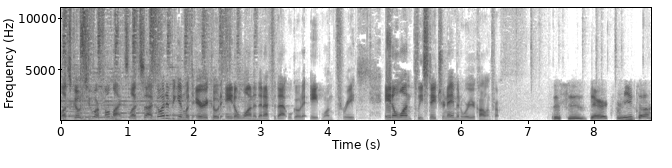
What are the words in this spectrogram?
Let's go to our phone lines. Let's uh, go ahead and begin with area code 801, and then after that, we'll go to 813. 801, please state your name and where you're calling from. This is Derek from Utah.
